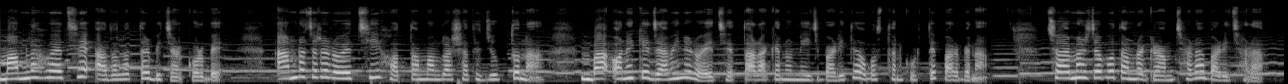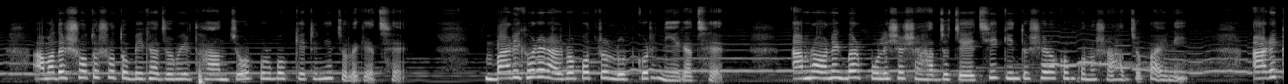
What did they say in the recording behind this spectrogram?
মামলা হয়েছে, আদালত তার বিচার করবে। আমরা যারা রয়েছি, হত্যা মামলার সাথে যুক্ত না, বা অনেকে জামিনে রয়েছে, তারা কেন নিজ বাড়িতে অবস্থান করতে পারবে না? ছয় মাস যাবৎ আমরা গ্রাম ছাড়া, বাড়ি ছাড়া। আমাদের শত শত বিঘা জমির ধান জোরপূর্বক কেটে নিয়ে চলে গেছে। বাড়িঘরের আসবাবপত্র লুট করে নিয়ে গেছে। আমরা অনেকবার পুলিশের সাহায্য চেয়েছি, কিন্তু সেরকম কোনো সাহায্য পাইনি। আরেক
